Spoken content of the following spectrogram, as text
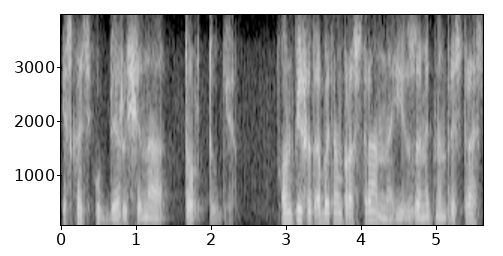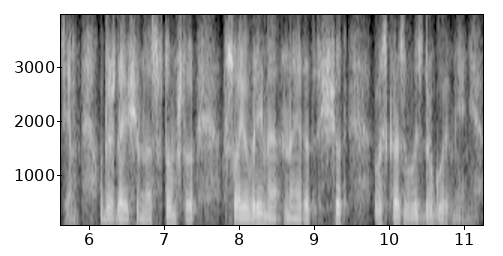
искать убежище на Тортуге. Он пишет об этом пространно и с заметным пристрастием, убеждающим нас в том, что в свое время на этот счет высказывалось другое мнение.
